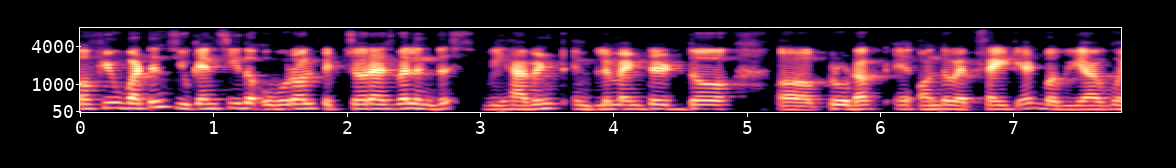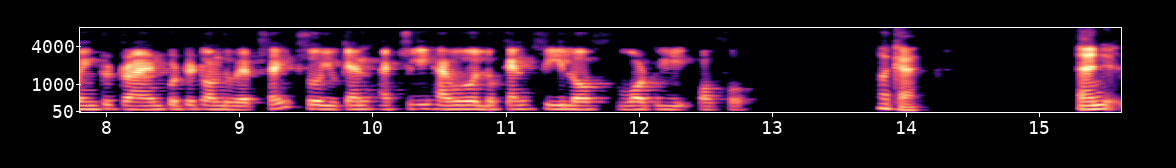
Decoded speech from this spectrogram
a few buttons, you can see the overall picture as well in this. We haven't implemented the uh, product on the website yet, but we are going to try and put it on the website so you can actually have a look and feel of what we offer. Okay. And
